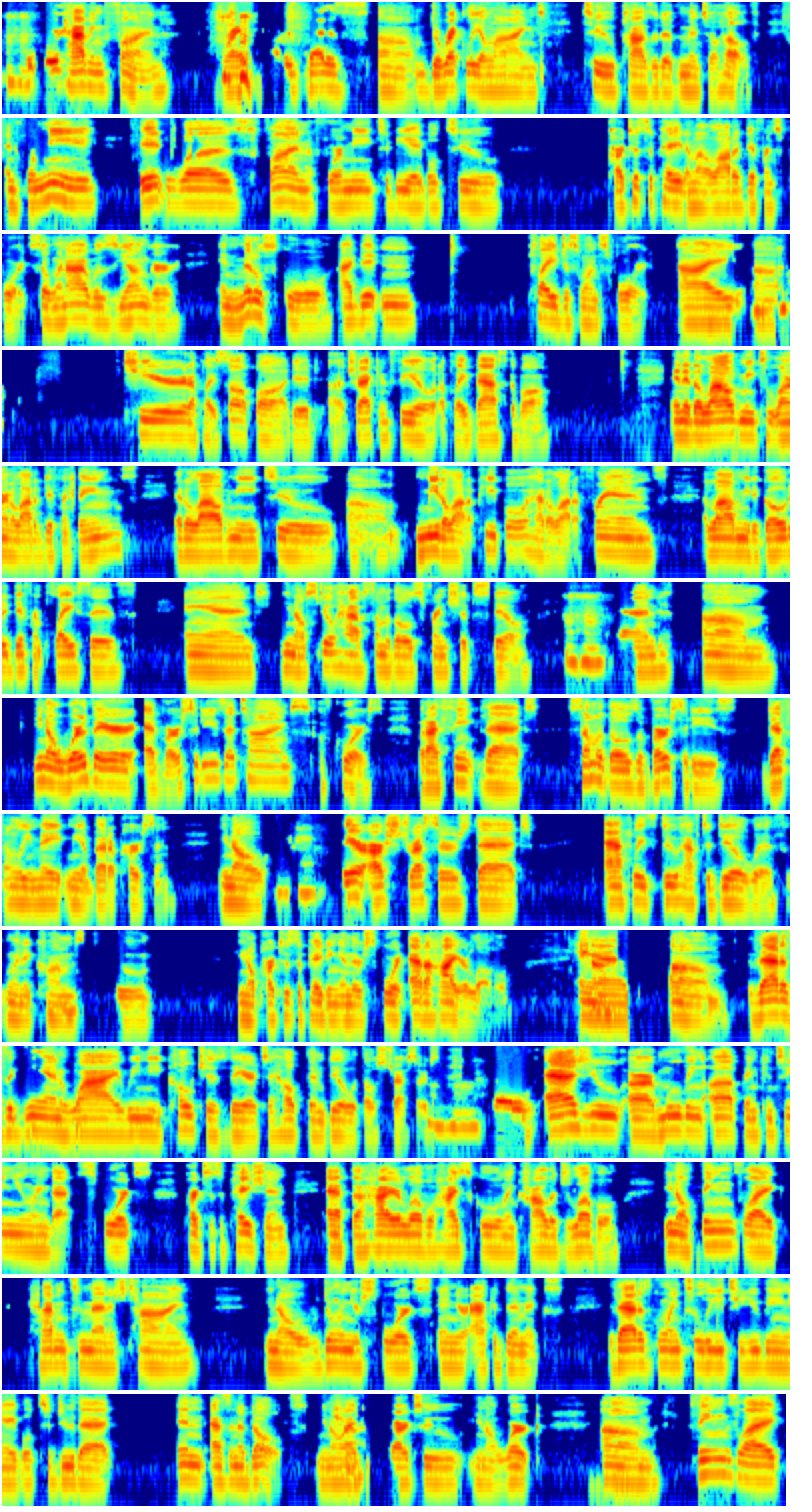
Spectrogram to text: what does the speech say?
Mm-hmm. If we're having fun, right? that is, that is um, directly aligned to positive mental health. And for me, it was fun for me to be able to participate in a lot of different sports. So when I was younger in middle school, I didn't play just one sport. I um, mm-hmm. cheered, I played softball, I did uh, track and field, I played basketball and it allowed me to learn a lot of different things. It allowed me to um, meet a lot of people, had a lot of friends, allowed me to go to different places and, you know, still have some of those friendships still. Mm-hmm. And, um, you know, were there adversities at times? Of course. But I think that some of those adversities definitely made me a better person. You know, okay there are stressors that athletes do have to deal with when it comes mm-hmm. to you know participating in their sport at a higher level sure. and um, that is again why we need coaches there to help them deal with those stressors mm-hmm. so as you are moving up and continuing that sports participation at the higher level high school and college level you know things like having to manage time you know, doing your sports and your academics, that is going to lead to you being able to do that in as an adult, you know, sure. as you start to, you know, work. Um, things like,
